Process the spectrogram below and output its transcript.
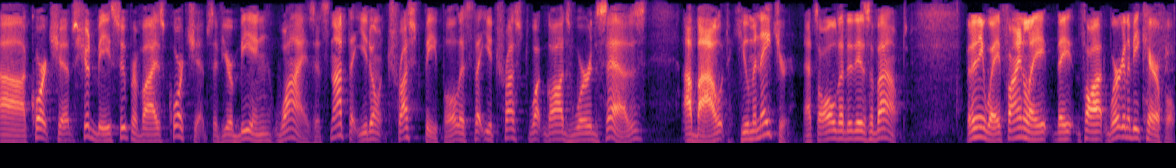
uh, courtships should be supervised courtships if you're being wise. It's not that you don't trust people, it's that you trust what God's Word says about human nature. That's all that it is about. But anyway, finally, they thought, we're going to be careful.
